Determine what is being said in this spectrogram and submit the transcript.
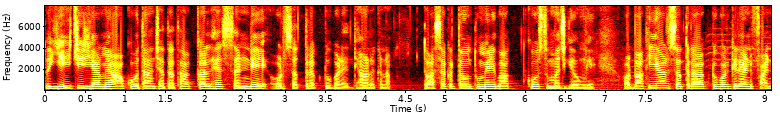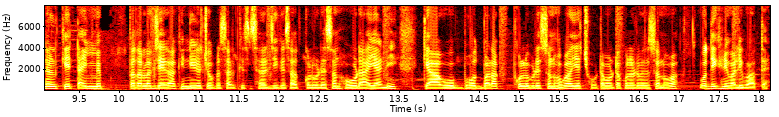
तो यही चीज़ यार मैं आपको बताना चाहता था, कल है संडे और सत्रह अक्टूबर है, ध्यान रखना। तो आशा करता हूँ तुम मेरी बात को समझ गए होंगे। और बाकी यार, सत्रह अक्टूबर ग्रैंड फाइनल के टाइम में पता लग जाएगा कि नीरज चोपड़ा सर के सर जी के साथ कोलोब्रेशन हो रहा है या नहीं। क्या वो बहुत बड़ा कोलोब्रेशन होगा या छोटा मोटा कोलोब्रेशन होगा, वो देखने वाली बात है।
